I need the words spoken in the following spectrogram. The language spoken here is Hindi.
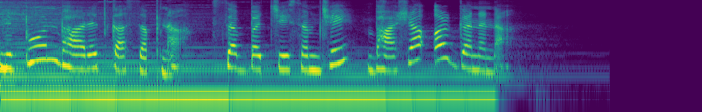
निपुण भारत का सपना। सब बच्चे समझे भाषा और गणना।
